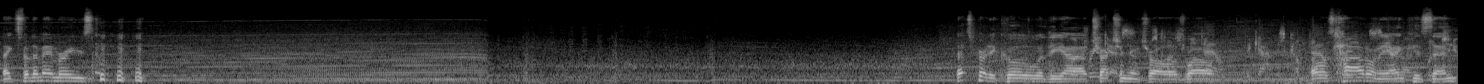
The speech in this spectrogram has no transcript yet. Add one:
Thanks for the memories. That's pretty cool with the uh, traction control as well. down. The gap has come That was hard on the anchors then.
